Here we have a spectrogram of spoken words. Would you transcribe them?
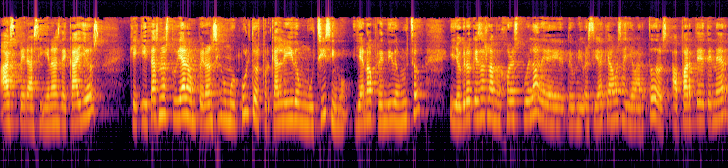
ásperas y llenas de callos que quizás no estudiaron, pero han sido muy cultos porque han leído muchísimo y han aprendido mucho. Y yo creo que esa es la mejor escuela de, universidad que vamos a llevar todos, aparte de tener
